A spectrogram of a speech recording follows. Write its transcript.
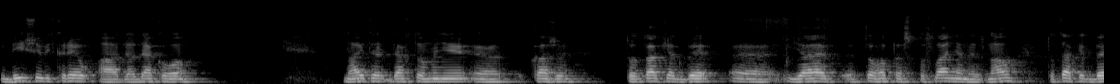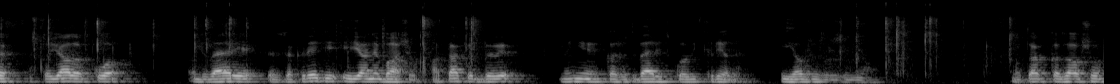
більше відкрив, а для декого, знаєте, дехто мені е, каже, то так, якби е, я того послання не знав, то так, якби стояло тако двері закриті, і я не бачив. А так, якби ви мені каже, двері тако відкрили, і я вже зрозумів. Ну так казав, що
